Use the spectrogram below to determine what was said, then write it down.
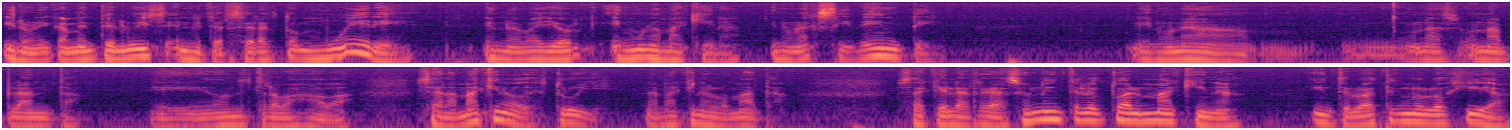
Irónicamente, Luis en el tercer acto muere en Nueva York en una máquina, en un accidente, en una, una, planta eh, donde trabajaba. O sea, la máquina lo destruye, la máquina lo mata. O sea que la relación intelectual-máquina, intelectual-tecnología,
